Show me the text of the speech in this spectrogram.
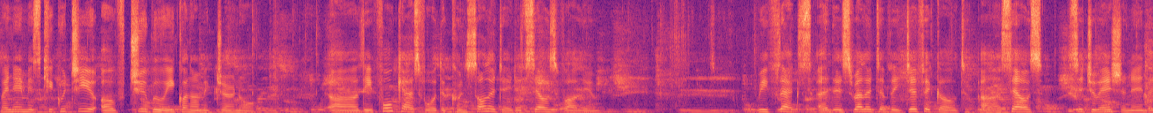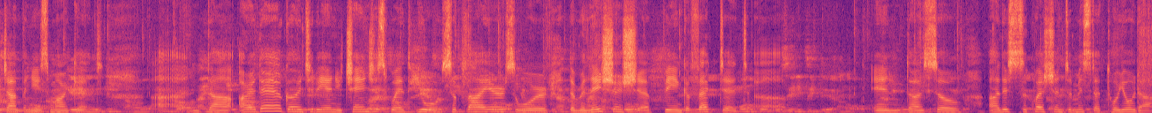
My name is Kikuchi of Chubu Economic Journal. Uh, the forecast for the consolidated sales volume reflects uh, this relatively difficult uh, sales situation in the Japanese market. Uh, are there going to be any changes with your suppliers or the relationship being affected? And so this is a question to Mr. Toyoda.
